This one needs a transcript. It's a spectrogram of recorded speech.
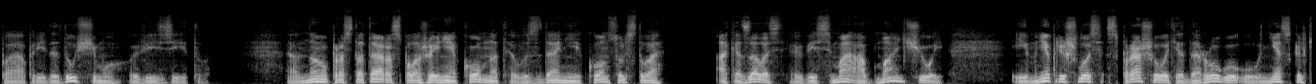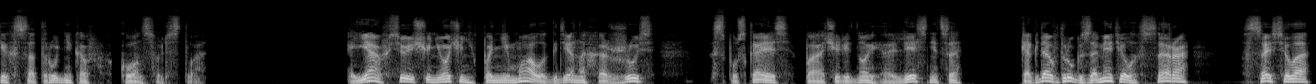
по предыдущему визиту но простота расположения комнат в здании консульства оказалась весьма обманчивой, и мне пришлось спрашивать дорогу у нескольких сотрудников консульства. Я все еще не очень понимал, где нахожусь, спускаясь по очередной лестнице, когда вдруг заметил сэра Сесила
